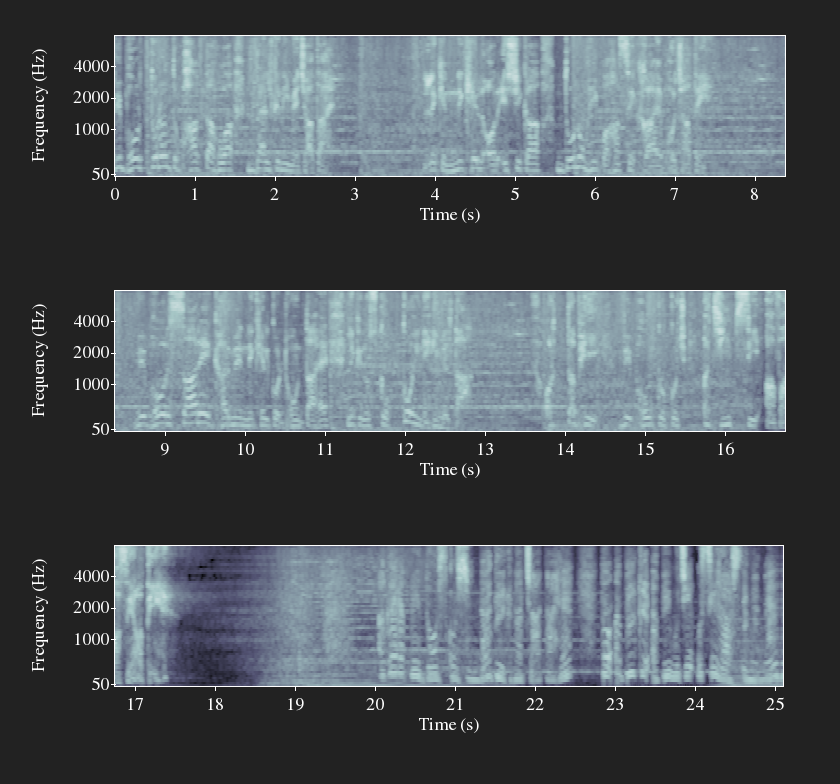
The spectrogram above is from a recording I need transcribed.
विभोर तुरंत भागता हुआ बैल्कनी में जाता है। लेकिन निखिल और इशिका दोनों ही वहाँ से गायब हो जाते हैं। विभोर सारे घर में निखिल को ढूंढता है, लेकिन उसको कोई नहीं मिलता। और तभी विभोर को कुछ अजीब सी आवाज़ें आती हैं। अगर अपने दोस्त को ज़िंदा देखना चाहता है तो अभी के अभी मुझे उसी रास्ते में मिल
